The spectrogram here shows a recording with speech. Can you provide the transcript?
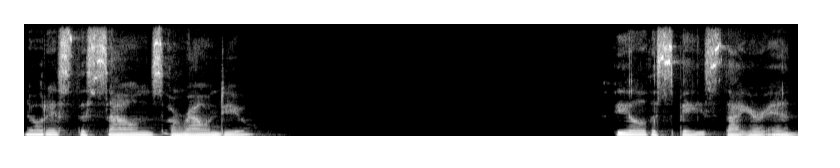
Notice the sounds around you. Feel the space that you're in.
